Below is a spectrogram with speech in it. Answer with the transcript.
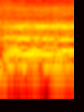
나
